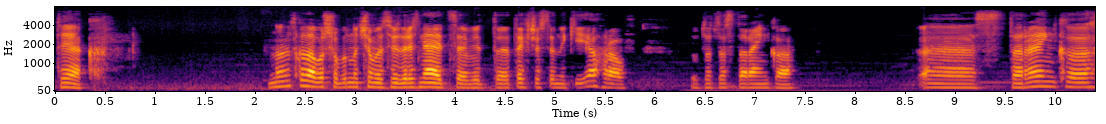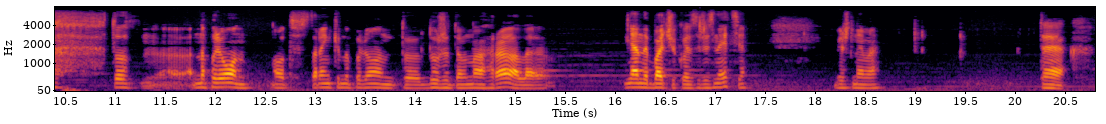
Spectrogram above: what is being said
Так. Ну, не сказав би, що воно чимось відрізняється від е, тих частин, які я грав. Тобто це старенька. Е, старенька. То. е, Наполеон. От, старенький Наполеон то дуже давна гра, але. Я не бачу якоїсь різниці між ними. Так.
